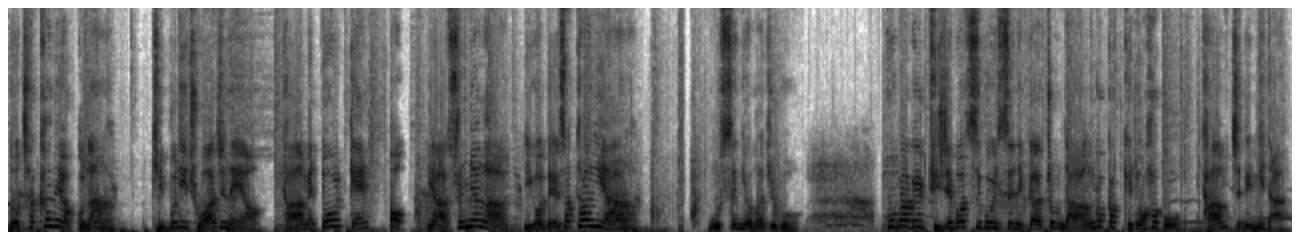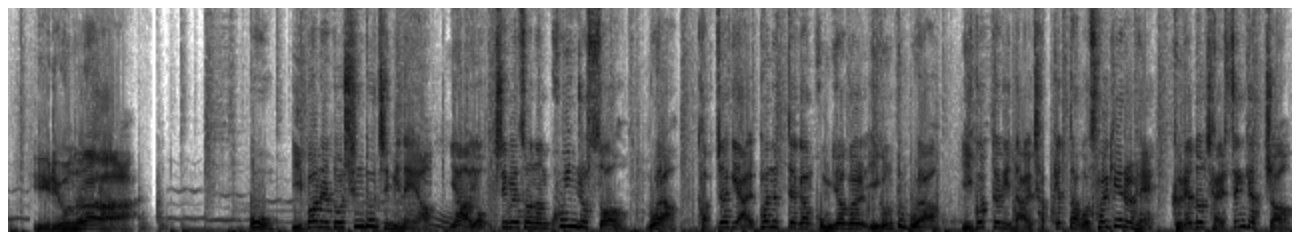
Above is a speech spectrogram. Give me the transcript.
너 착한 애였구나. 기분이 좋아지네요. 다음에 또 올게. 어, 야, 순양아. 이거 내 사탕이야. 못생겨가지고. 호박을 뒤집어 쓰고 있으니까 좀 나은 것 같기도 하고. 다음 집입니다. 이리 오너라! 오, 이번에도 신도집이네요. 야, 옆집에서는 코인 줬어. 뭐야, 갑자기 알파 늑대가 공격을, 이건 또 뭐야. 이것들이 날 잡겠다고 설계를 해? 그래도 잘생겼죠.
